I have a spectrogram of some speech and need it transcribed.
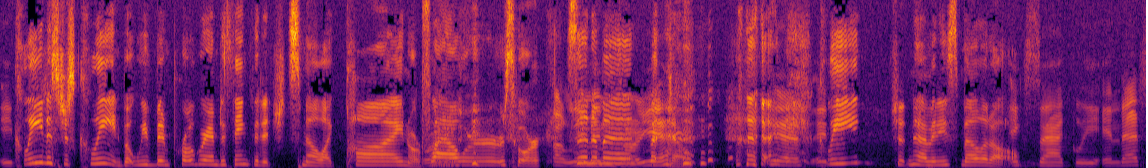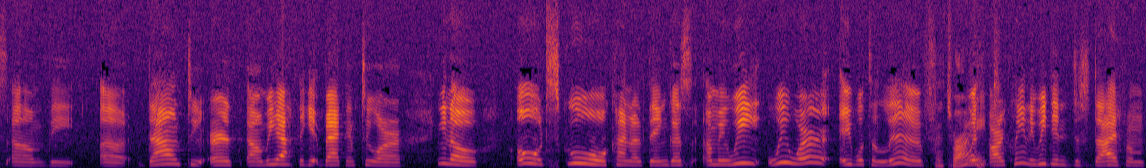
It- Clean is just clean, but we've been programmed to think that it should smell like pine or flowers or Or cinnamon. or- yeah. But no, yes, clean Shouldn't have any smell at all. Exactly, and that's um, the uh, down to earth. Um, we have to get back into our, you know, old school kind of thing. Because I mean, we we were able to live. That's right. With our cleaning, we didn't just die from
